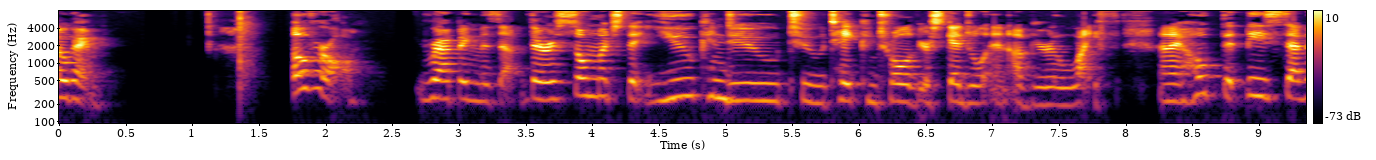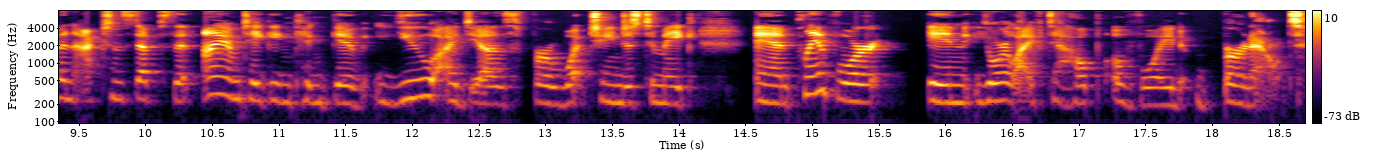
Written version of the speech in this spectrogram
Okay. Overall wrapping this up, there is so much that you can do to take control of your schedule and of your life. And I hope that these seven action steps that I am taking can give you ideas for what changes to make and plan for in your life to help avoid burnout.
